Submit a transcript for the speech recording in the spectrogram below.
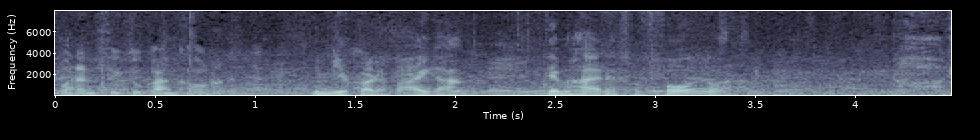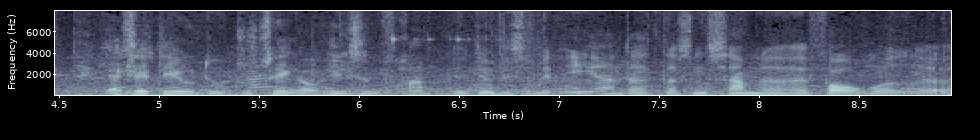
Hvordan fik du grænkogler? Jamen, jeg går da bare i gang. Dem har jeg da for forrige år. Altså, det er jo, du, du tænker jo hele tiden frem. Det, det er jo ligesom et æren, der, der sådan samler forråd. Øh,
